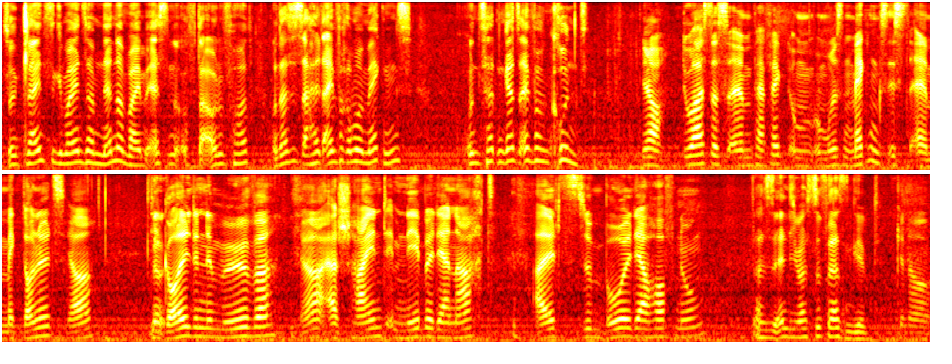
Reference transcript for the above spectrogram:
so einen kleinsten gemeinsamen Nenner beim Essen auf der Autofahrt und das ist halt einfach immer Meckens und es hat einen ganz einfachen Grund. Ja, du hast das ähm, perfekt um, umrissen. Meckens ist äh, McDonalds, ja. Die goldene Möwe ja, erscheint im Nebel der Nacht als Symbol der Hoffnung. Dass es endlich was zu fressen gibt. Genau.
